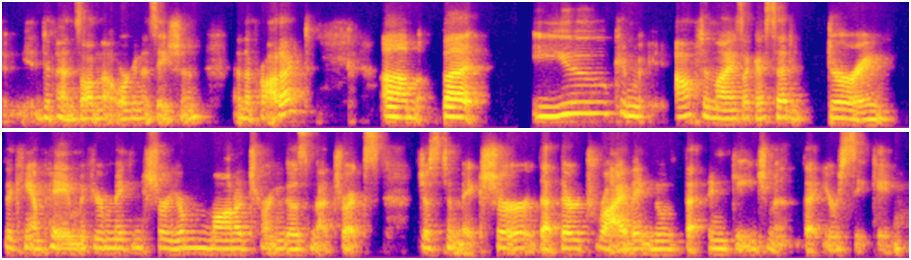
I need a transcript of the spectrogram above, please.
it depends on the organization and the product. Um, but you can optimize, like I said, during the campaign if you're making sure you're monitoring those metrics just to make sure that they're driving the, that engagement that you're seeking.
